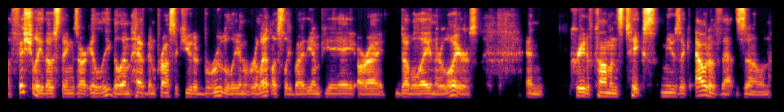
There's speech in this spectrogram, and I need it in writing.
officially those things are illegal and have been prosecuted brutally and relentlessly by the MPAA, RIAA and their lawyers. And Creative Commons takes music out of that zone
